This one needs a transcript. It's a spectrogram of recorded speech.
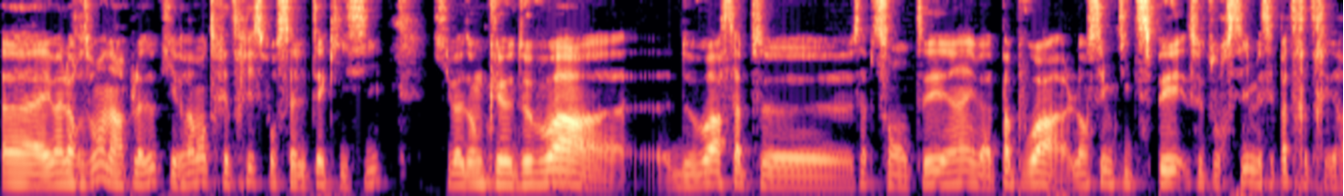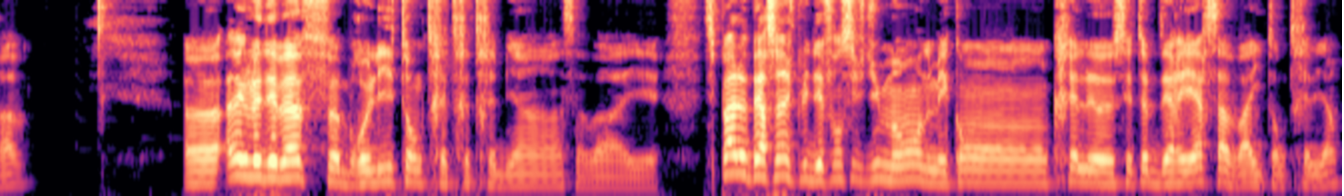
et malheureusement on a un plateau qui est vraiment très triste pour Celtec ici qui va donc euh, devoir, euh, devoir s'absenter. Hein. Il va pas pouvoir lancer une petite spé ce tour-ci, mais c'est pas très très grave. Euh, avec le debuff, Broly tank très très très bien, hein, ça va. C'est pas le personnage le plus défensif du monde, mais quand on crée le setup derrière, ça va, il tank très bien.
